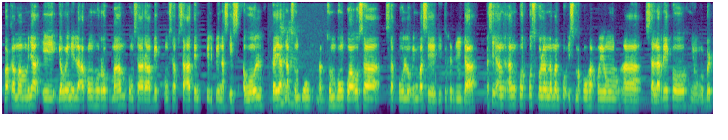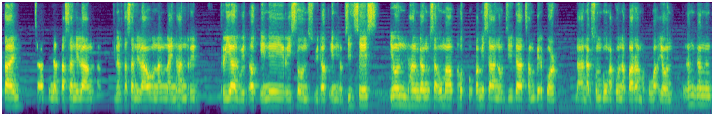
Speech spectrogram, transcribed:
Baka mamaya eh, gawin nila akong hurog ma'am kung sa Arabic, kung sa, sa atin Pilipinas is awol. Kaya mm-hmm. nagsumbong, nagsumbong po ako sa, sa Pulo Embassy dito sa Jeddah. Kasi ang, ang purpose ko lang naman po is makuha ko yung uh, salary ko, yung overtime. Sa kinaltasan nila, kinaltasan nila ako ng 900 real without any reasons, without any absences. Yun hanggang sa umabot po kami sa ano, Jeddah Chamber Court na nagsumbong ako na para makuha yon hanggang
